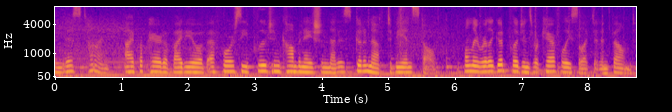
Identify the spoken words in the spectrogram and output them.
And this time, I prepared a video of F4SE plugin combination that is good enough to be installed. Only really good plugins were carefully selected and filmed,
